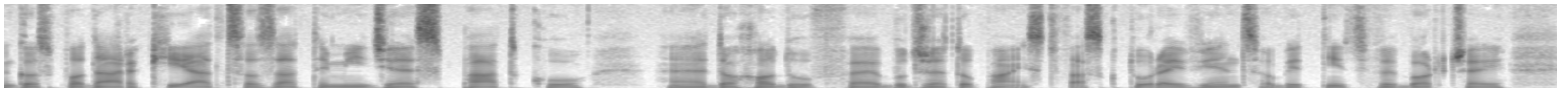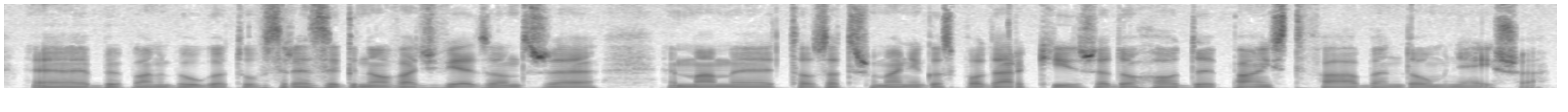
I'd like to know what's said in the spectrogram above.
gospodarki, a co za tym idzie spadku e, dochodów e, budżetu państwa. Z której więc obietnicy wyborczej e, by pan był gotów zrezygnować, wiedząc, że mamy to zatrzymanie gospodarki, że dochody państwa będą mniejsze?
